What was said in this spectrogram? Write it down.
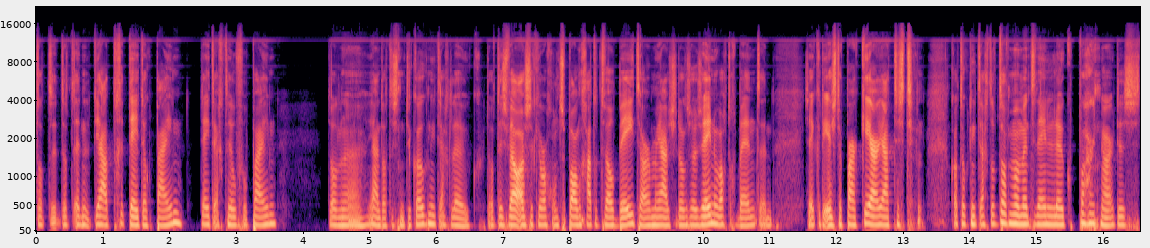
dat, dat, en ja, het deed ook pijn. Het deed echt heel veel pijn. Dan, uh, ja, dat is natuurlijk ook niet echt leuk. Dat is wel, als ik heel erg ontspan, gaat het wel beter. Maar ja, als je dan zo zenuwachtig bent en zeker de eerste paar keer, ja, het is, ik had ook niet echt op dat moment een hele leuke partner. Dus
